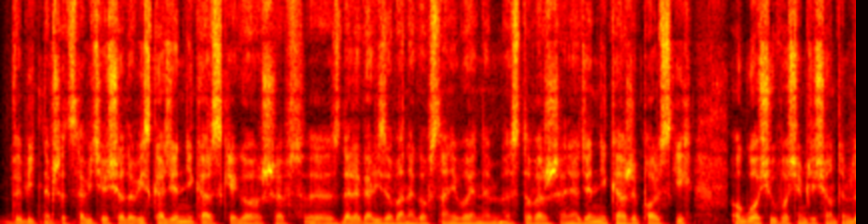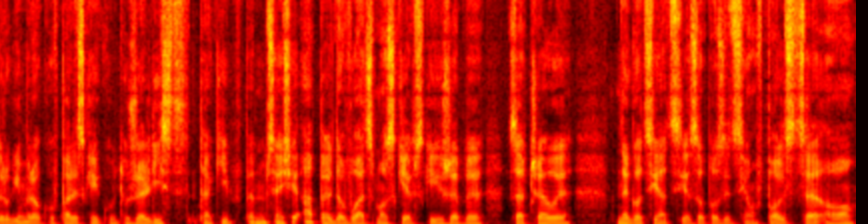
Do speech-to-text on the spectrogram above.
wybitny przedstawiciel środowiska dziennikarskiego, szef y, zdelegalizowanego w stanie wojennym Stowarzyszenia Dziennikarzy Polskich, ogłosił w 1982 roku w paryskiej kulturze list, taki w pewnym sensie apel do władz moskiewskich, żeby zaczęły negocjacje z opozycją w Polsce o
